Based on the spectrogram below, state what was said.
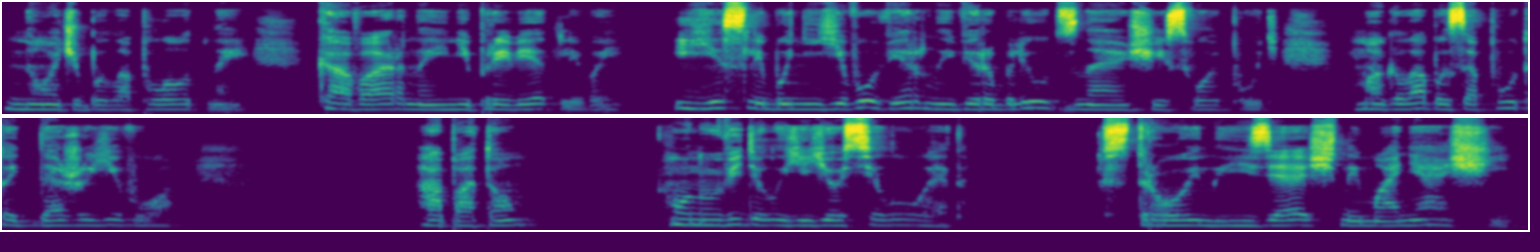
Ночь была плотной, коварной и неприветливой, и если бы не его верный верблюд, знающий свой путь, могла бы запутать даже его. А потом он увидел ее силуэт, Стройный, изящный, манящий.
